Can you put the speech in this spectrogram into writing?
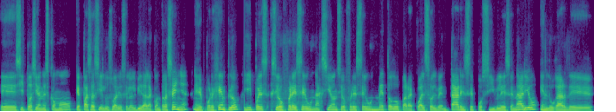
eh, situaciones como qué pasa si el usuario se le olvida la contraseña, eh, por ejemplo, y pues se ofrece una acción, se ofrece un método para cual solventar ese posible escenario en lugar de,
